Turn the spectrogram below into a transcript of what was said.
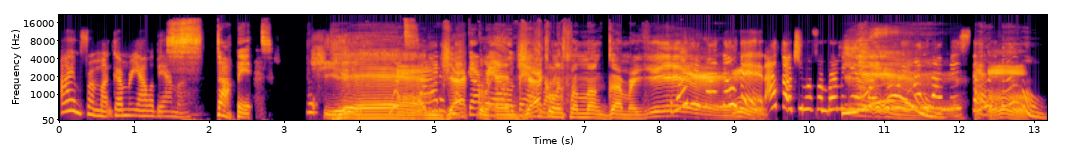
I am from Montgomery, Alabama. Stop it. She. Yeah, What and Jacqueline, and Alabama? Jacqueline's from Montgomery. Yeah. Why did I know that? I thought you were from Birmingham. Illinois. How did I miss that? Mm. Oh.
